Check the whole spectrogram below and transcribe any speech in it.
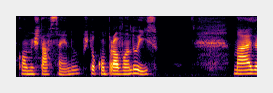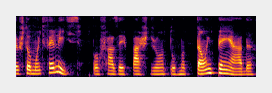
como está sendo. Estou comprovando isso. Mas eu estou muito feliz por fazer parte de uma turma tão empenhada.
